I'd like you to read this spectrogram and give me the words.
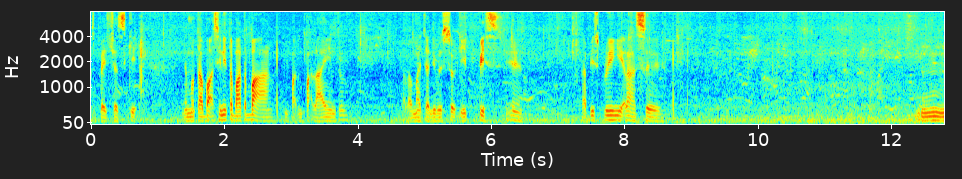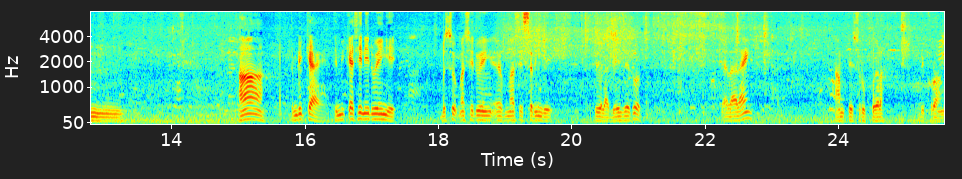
special sikit. Yang murtabak sini tebal-tebal tempat-tempat lain tu. Kalau macam dibesut nipis ya. tapi RM10 rasa. Hmm. Ah tembikai tembikai sini RM2 besut masih RM2 eh, masih RM1 itulah beza kot. Yang lain-lain hampir serupa lah. Lebih kurang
